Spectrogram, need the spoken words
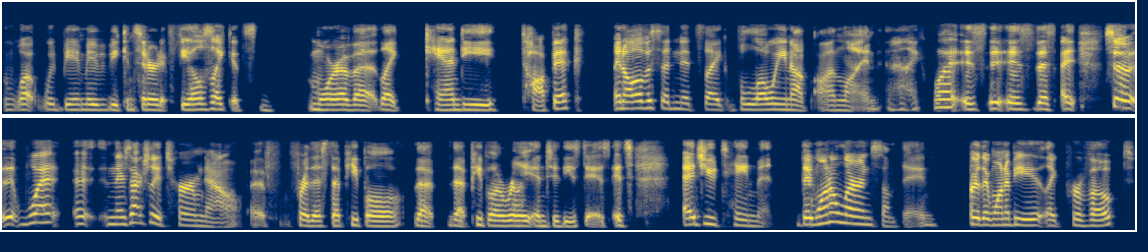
what would be maybe be considered it feels like it's more of a like candy topic and all of a sudden it's like blowing up online and I'm like what is is this? I, so what uh, and there's actually a term now uh, for this that people that that people are really into these days. It's edutainment. They want to learn something or they want to be like provoked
